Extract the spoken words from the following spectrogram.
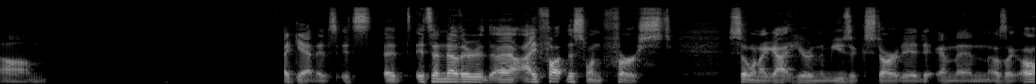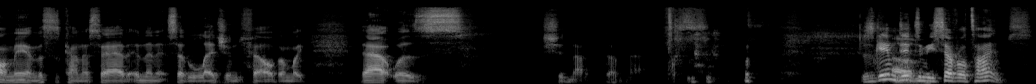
Um, again, it's it's it's another. Uh, I fought this one first, so when I got here and the music started, and then I was like, "Oh man, this is kind of sad." And then it said "Legend Felled." I'm like, "That was should not have done that." this game did to Um, me several times.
